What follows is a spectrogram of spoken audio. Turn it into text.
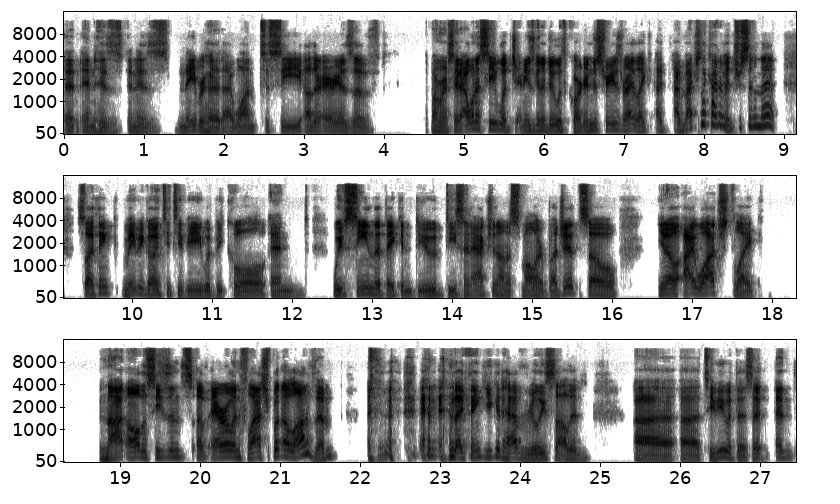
in, in his in his neighborhood. I want to see other areas of Palmera City. I want to see what Jenny's going to do with Kord Industries, right? Like, I, I'm actually kind of interested in that. So I think maybe going to TV would be cool. And we've seen that they can do decent action on a smaller budget. So, you know, I watched like not all the seasons of Arrow and Flash, but a lot of them. and and I think you could have really solid uh uh TV with this. And, and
